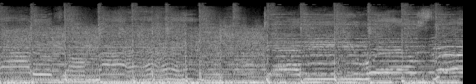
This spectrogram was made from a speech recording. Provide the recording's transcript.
out of your mind? Daddy, where's the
